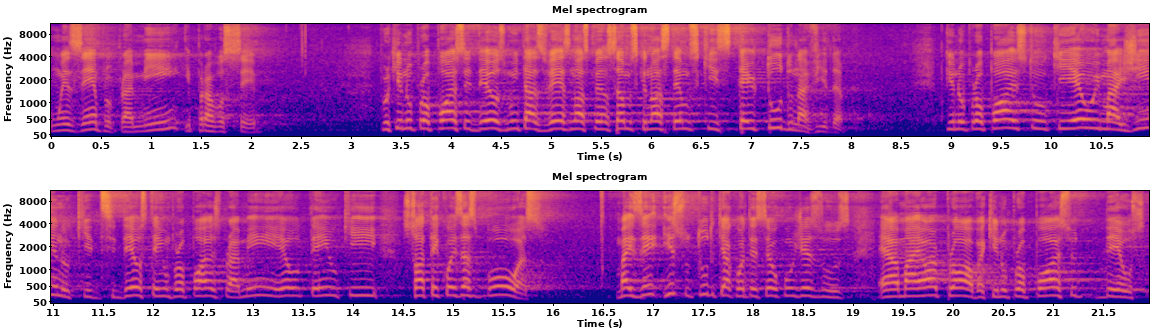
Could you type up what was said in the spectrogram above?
um exemplo para mim e para você. Porque no propósito de Deus, muitas vezes nós pensamos que nós temos que ter tudo na vida. Porque no propósito que eu imagino, que se Deus tem um propósito para mim, eu tenho que só ter coisas boas. Mas isso tudo que aconteceu com Jesus é a maior prova que no propósito de Deus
